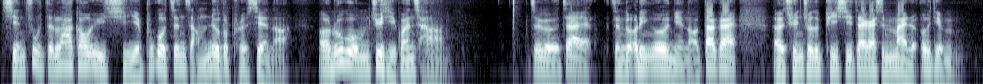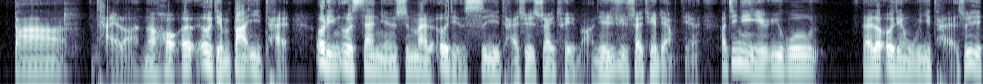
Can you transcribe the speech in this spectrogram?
显著的拉高预期也不过增长六个 percent 啊。呃，如果我们具体观察。这个在整个二零二二年哦，大概呃全球的 PC 大概是卖了二点八台了，然后二二点八亿台。二零二三年是卖了二点四亿台，所以衰退嘛，连续衰退两年。那今年也预估来到二点五亿台，所以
